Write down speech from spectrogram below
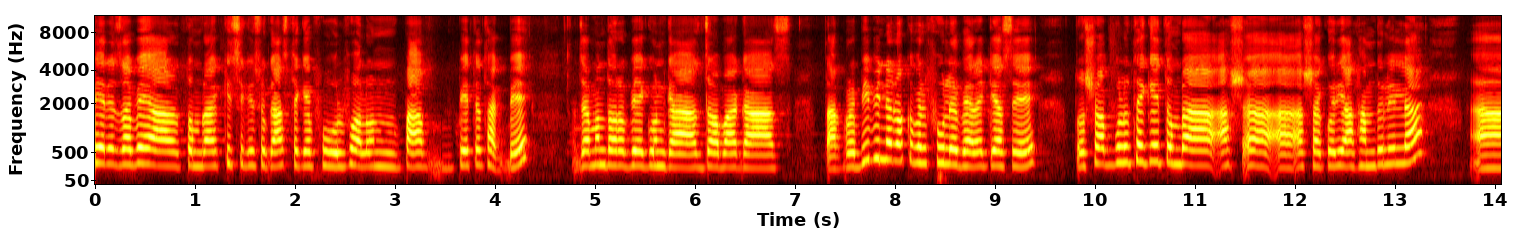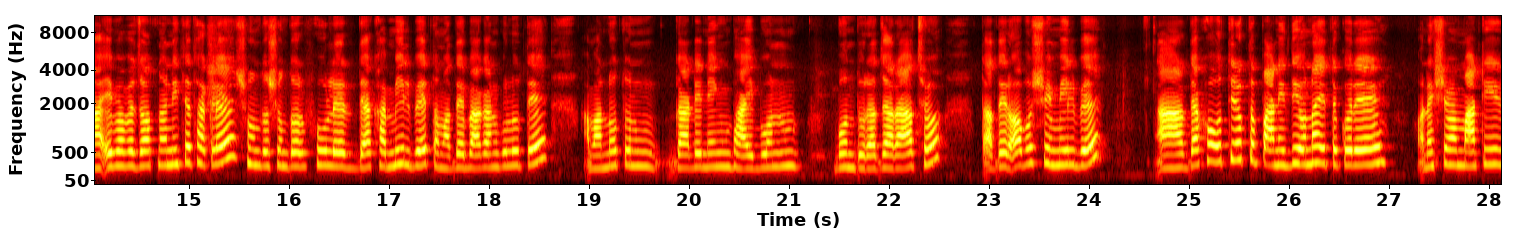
বেড়ে যাবে আর তোমরা কিছু কিছু গাছ থেকে ফুল, ফলন পা, পেতে থাকবে। যেমন ধরো বেগুন গাছ, জবা গাছ, তারপরে বিভিন্ন রকমের ফুলের ভ্যারাইটি আছে। তো সবগুলো থেকেই তোমরা আশা আশা করি, আলহামদুলিল্লাহ। এভাবে যত্ন নিতে থাকলে সুন্দর সুন্দর ফুলের দেখা মিলবে তোমাদের বাগানগুলোতে। আমার নতুন গার্ডেনিং ভাই বোন, বন্ধুরা যারা আছো, তাদের অবশ্যই মিলবে। আর দেখো, অতিরিক্ত পানি দিও না, এতে করে অনেক সময় মাটির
